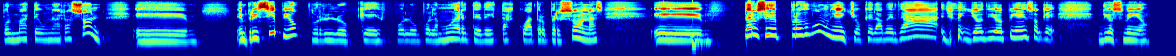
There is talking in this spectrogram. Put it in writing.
por más de una razón. Eh, en principio, por lo que, por, lo- por la muerte de estas cuatro personas, eh, pero se produjo un hecho que la verdad, yo, yo, pienso que, Dios mío,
